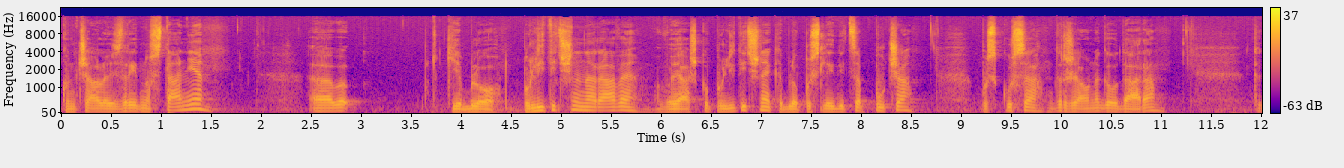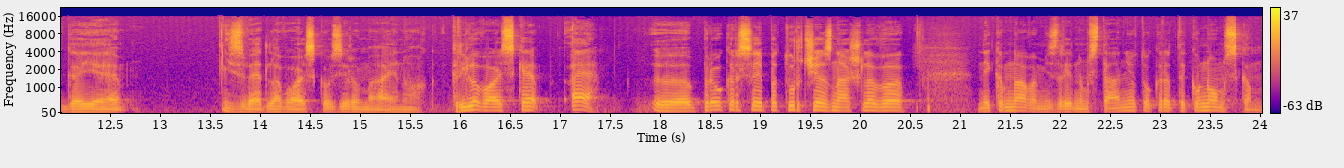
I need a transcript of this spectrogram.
končalo izredno stanje, uh, ki je bilo politične narave, vojaško-politične, ki je bilo posledica puča, poskusa državnega udara, ki ga je izvedla vojska oziroma eno krilo vojske. E, pravkar se je pa Turčija znašla v nekem novem izrednem stanju, tokrat ekonomskem.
